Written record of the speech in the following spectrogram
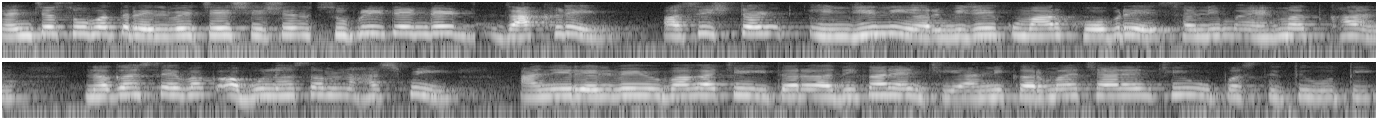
यांच्यासोबत रेल्वेचे station superintendent Jakhade assistant engineer Vijaykumar Khobre Salim Ahmed खान नगरसेवक अबुल हसन हाशमी आणि रेल्वे विभागाचे इतर अधिकाऱ्यांची आणि कर्मचाऱ्यांची उपस्थिती होती.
